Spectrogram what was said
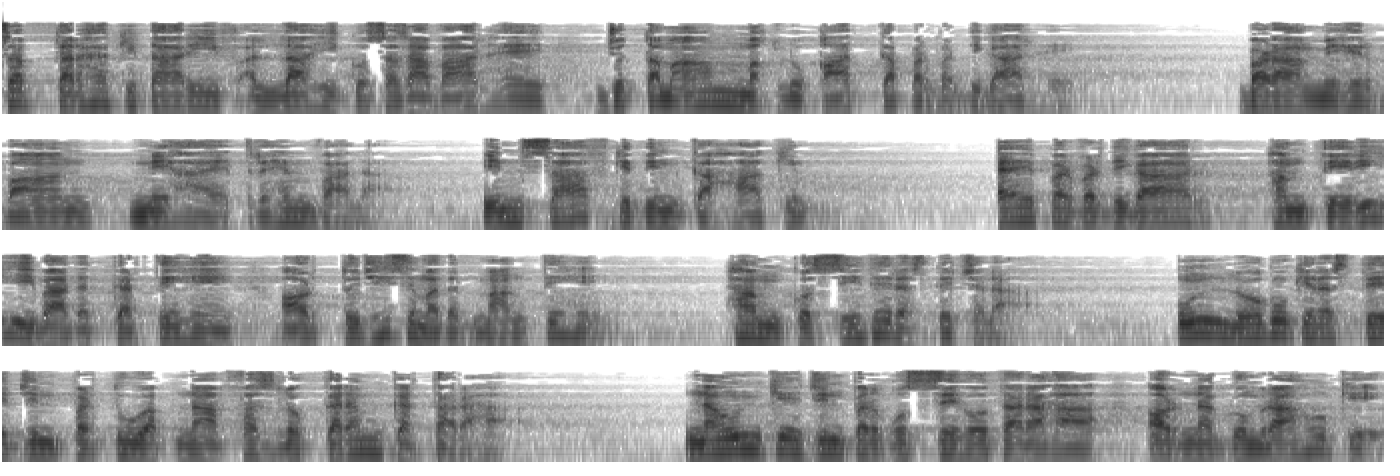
سب طرح کی تعریف اللہ ہی کو سزاوار ہے، جو تمام مخلوقات کا پروردگار ہے۔ بڑا مہربان، نہایت رحم والا، انصاف کے دن کا حاکم۔ اے پروردگار، ہم تیری ہی عبادت کرتے ہیں اور تجھی سے مدد مانگتے ہیں۔ ہم کو سیدھے رستے چلا۔ ان لوگوں کے رستے جن پر تو اپنا فضل و کرم کرتا رہا۔ نہ ان کے جن پر غصے ہوتا رہا اور نہ گمراہوں کے۔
